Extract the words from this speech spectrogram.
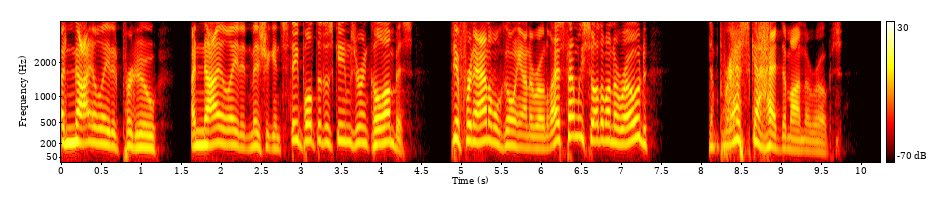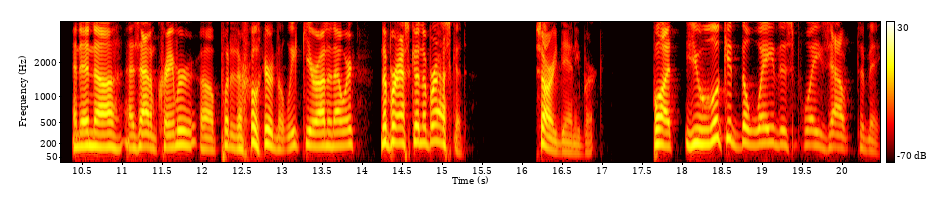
annihilated Purdue, annihilated Michigan State. Both of those games are in Columbus. Different animal going on the road. Last time we saw them on the road, Nebraska had them on the ropes. And then, uh, as Adam Kramer uh, put it earlier in the week here on the network, Nebraska, Nebraska. Sorry, Danny Burke. But you look at the way this plays out to me.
